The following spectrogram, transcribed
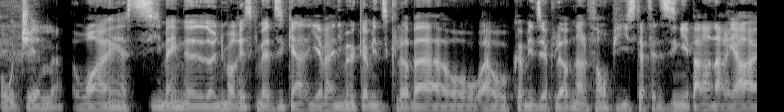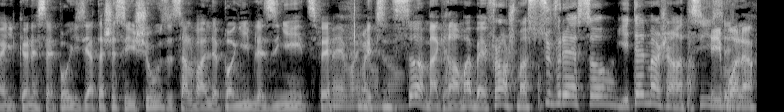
Au gym. Ouais, si même euh, un humoriste qui m'a dit quand il avait animé un comédie club à- au, à- au Comédia Club dans le fond, puis il s'était fait désigner par en arrière, il connaissait pas, il s'y attachait ses choses, Salvaire le pogné, il l'a signé, et tu fais. Mais tu dis ça, ma grand-mère, ben franchement, c'est-tu vrai ça? Il est tellement gentil. Et voilà.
